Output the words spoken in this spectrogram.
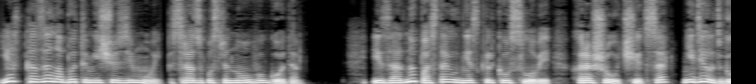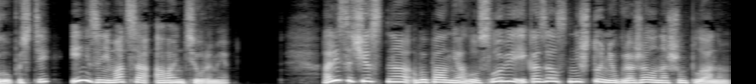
Я сказал об этом еще зимой, сразу после Нового года. И заодно поставил несколько условий – хорошо учиться, не делать глупостей и не заниматься авантюрами. Алиса честно выполняла условия, и, казалось, ничто не угрожало нашим планам.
